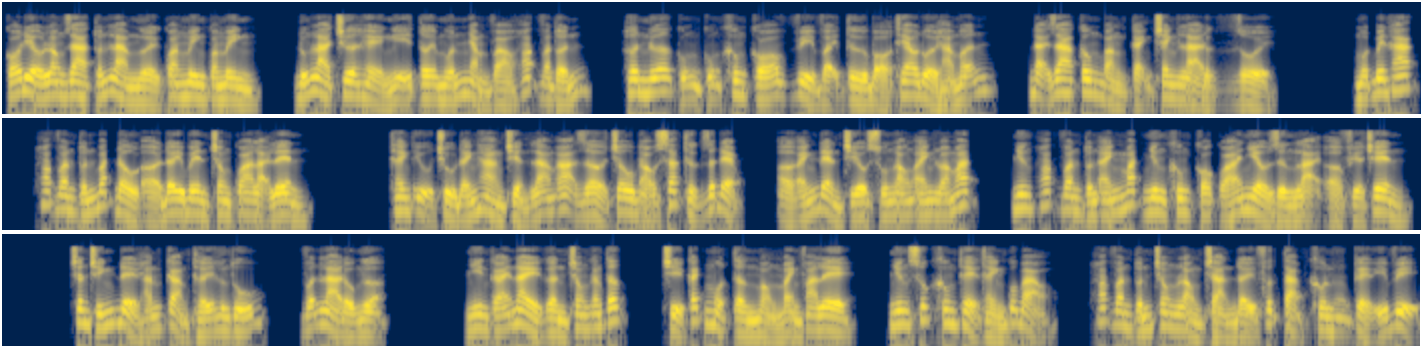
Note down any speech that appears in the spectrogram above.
Có điều long gia tuấn làm người quang minh quang minh đúng là chưa hề nghĩ tới muốn nhằm vào hoắc văn tuấn, hơn nữa cũng cũng không có vì vậy từ bỏ theo đuổi hà mẫn, đại gia công bằng cạnh tranh là được rồi. Một bên khác, hoắc văn tuấn bắt đầu ở đây bên trong qua lại lên. Thanh cựu chủ đánh hàng triển lãm ạ, giờ châu đáo xác thực rất đẹp, ở ánh đèn chiếu xuống nóng ánh lóa mắt, nhưng hoắc văn tuấn ánh mắt nhưng không có quá nhiều dừng lại ở phía trên. Chân chính để hắn cảm thấy hứng thú, vẫn là đầu ngựa. Nhìn cái này gần trong găng tấc, chỉ cách một tầng mỏng manh pha lê, nhưng xúc không thể thành quốc bảo, hoắc văn tuấn trong lòng tràn đầy phức tạp không kể ý vị.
